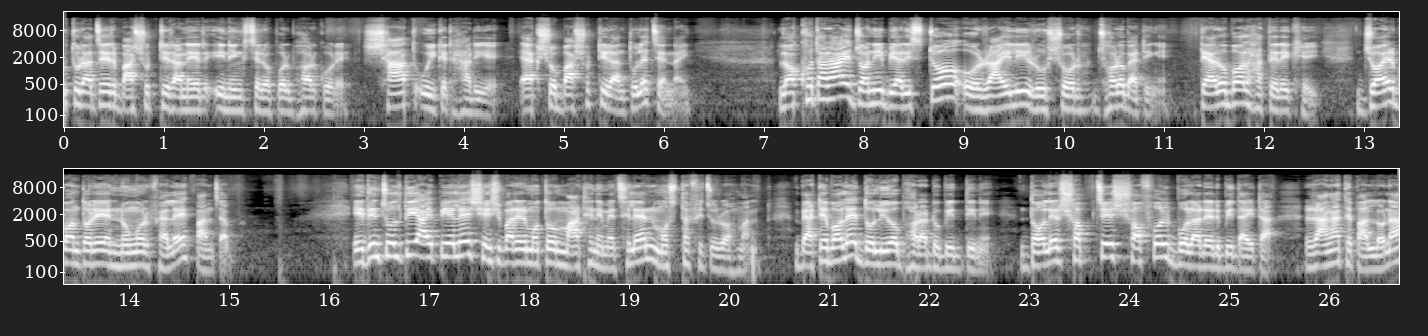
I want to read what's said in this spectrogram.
ঋতুরাজের বাষট্টি রানের ইনিংসের ওপর ভর করে সাত উইকেট হারিয়ে একশো বাষট্টি রান তুলে চেন্নাই। লক্ষ্য তারায় জনি বিয়ারিস্টো ও রাইলি রুশোর ঝড়ো ব্যাটিংয়ে তেরো বল হাতে রেখেই জয়ের বন্দরে নোঙর ফেলে পাঞ্জাব। এদিন চলতি আইপিএলে শেষবারের মতো মাঠে নেমেছিলেন মোস্তাফিজুর রহমান। ব্যাটে বলে দলীয় ভরাডুবির দিনে দলের সবচেয়ে সফল বোলারের বিদায়টা রাঙাতে পারল না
